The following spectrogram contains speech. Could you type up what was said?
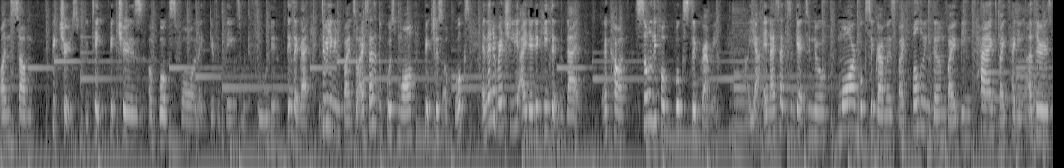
on some pictures to take pictures of books for like different things with food and things like that it's really really fun so i started to post more pictures of books and then eventually i dedicated that account solely for bookstagramming. Uh, yeah, and I started to get to know more bookstagrammers by following them, by being tagged, by tagging others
